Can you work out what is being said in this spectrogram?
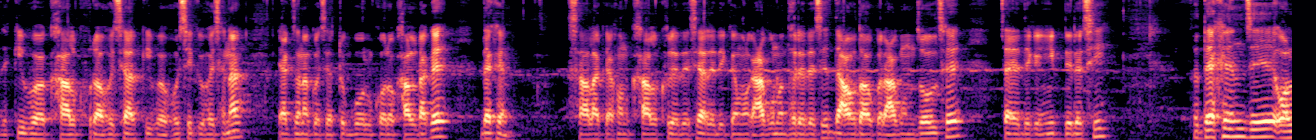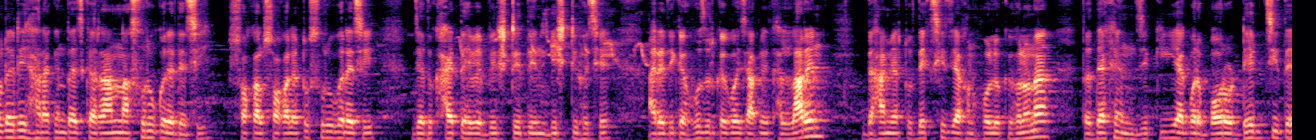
যে কীভাবে খাল খুঁড়া হয়েছে আর কীভাবে হয়েছে কি হয়েছে না। একজনা কইছে, একটু গোল করো খালটাকে। দেখেন শালাকে এখন খাল খুলে দিয়েছে, আর এদিকে আমাকে আগুনও ধরে দিয়েছে, দাও দাও করে আগুন জ্বলছে, চারিদিকে ইট দিয়েছি। তো দেখেন যে অলরেডি হারা কিন্তু আজকে রান্না শুরু করে দিয়েছি, সকাল সকাল একটু শুরু করেছি, যেহেতু খাইতে হবে, বৃষ্টির দিন বৃষ্টি হয়েছে, আর এদিকে হুজুরকে কয়েছে আপনি খালি লারেন, দেখ আমি একটু দেখছি যে এখন হলো কি হলো না। তো দেখেন যে কি একবার বড় ডেকচিতে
